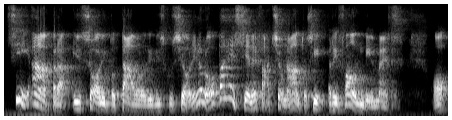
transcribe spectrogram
si apra il solito tavolo di discussione in Europa e se ne faccia un altro, si rifondi il MES o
